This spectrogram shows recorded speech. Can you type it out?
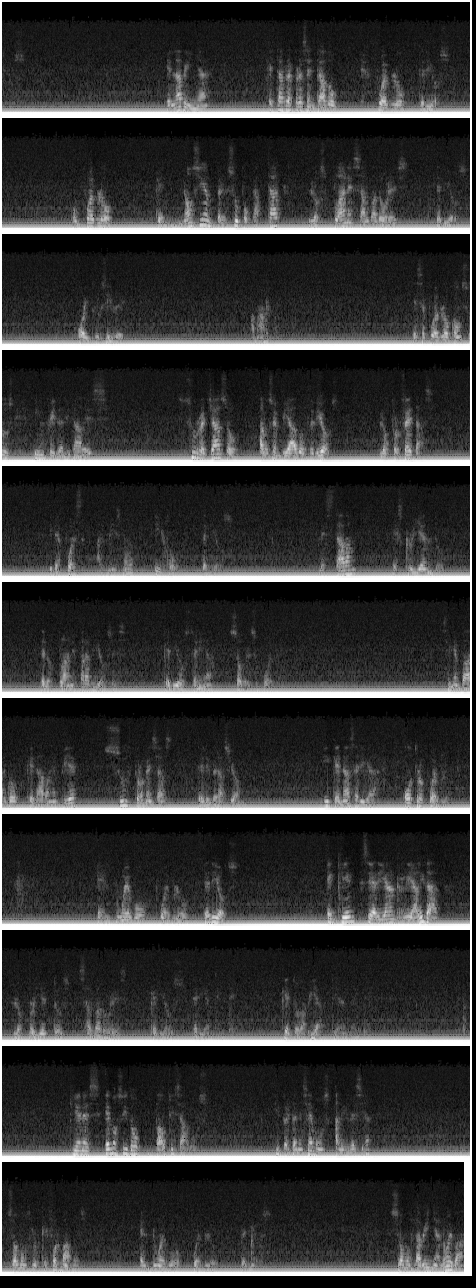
En la viña está representado el pueblo de Dios, un pueblo que no siempre supo captar los planes salvadores de Dios, o inclusive amarlo ese pueblo con sus infidelidades, su rechazo a los enviados de Dios, los profetas, y después al mismo Hijo de Dios. Le estaban excluyendo de los planes maravillosos que Dios tenía sobre su pueblo. Sin embargo, quedaban en pie sus promesas de liberación. Y que nacería otro pueblo, el nuevo pueblo de Dios, en quien se harían realidad los proyectos salvadores que Dios tenía en mente. que todavía tienen mente. Quienes hemos sido bautizados y pertenecemos a la iglesia, somos los que formamos el nuevo pueblo de Dios. Somos la viña nueva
